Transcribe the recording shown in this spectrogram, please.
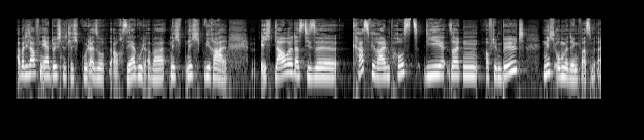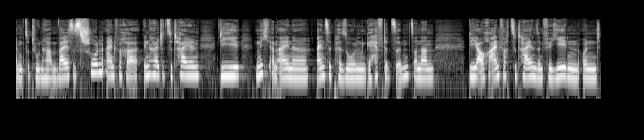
aber die laufen eher durchschnittlich gut, also auch sehr gut, aber nicht, nicht viral. Ich glaube, dass diese krass viralen Posts, die sollten auf dem Bild nicht unbedingt was mit einem zu tun haben, weil es ist schon einfacher, Inhalte zu teilen, die nicht an eine Einzelperson geheftet sind, sondern die auch einfach zu teilen sind für jeden. Und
